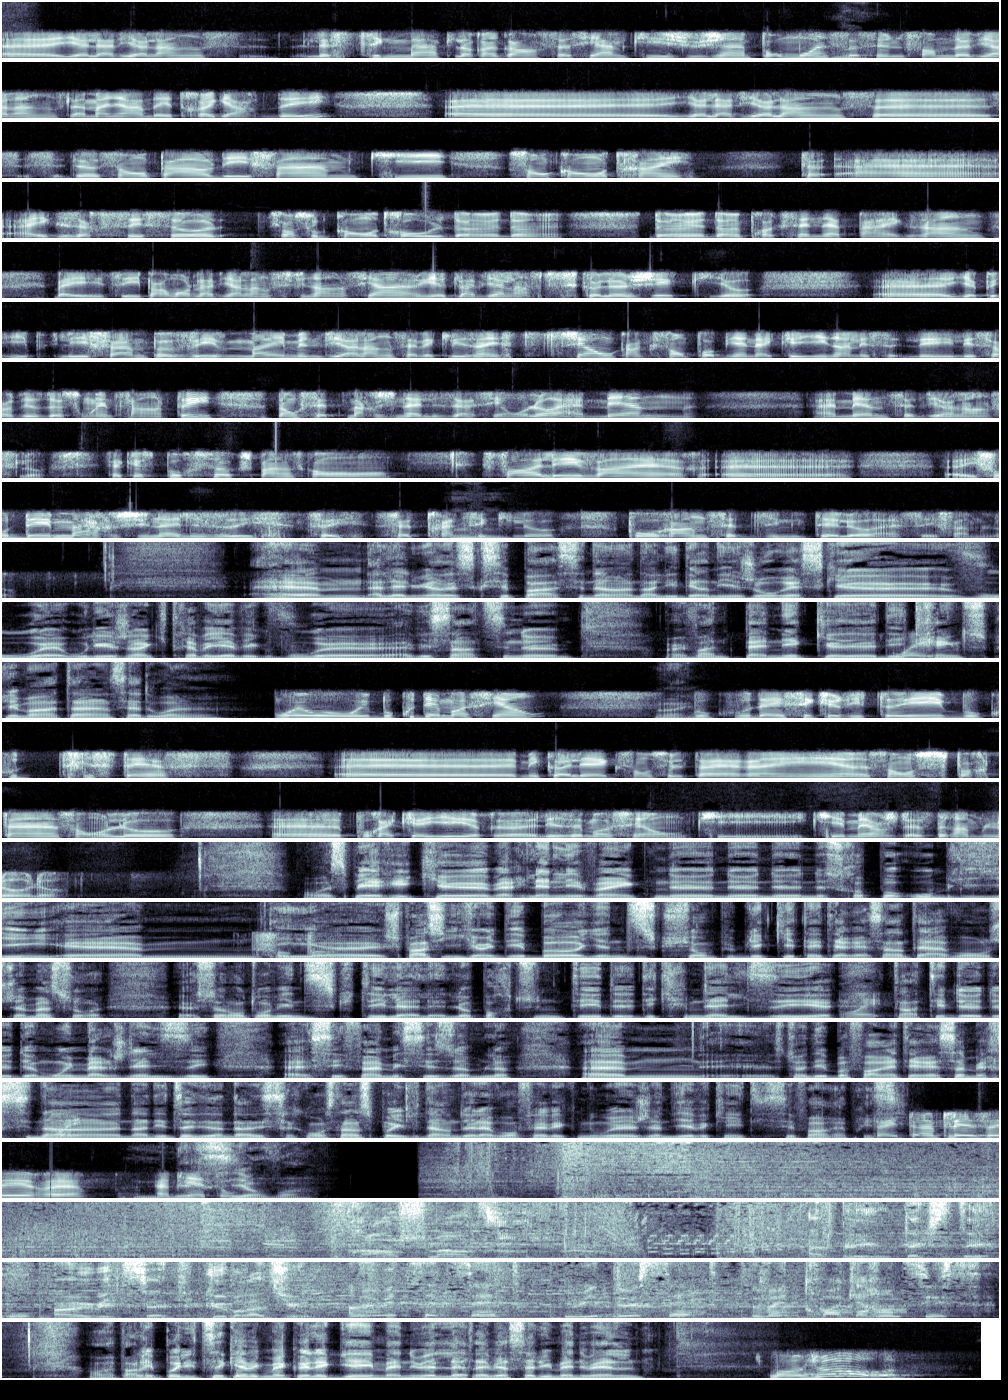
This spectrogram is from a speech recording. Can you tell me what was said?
euh, il y a la violence, le stigmate, le regard social qui est jugeant. Pour moi, ça, c'est une forme de violence, la manière d'être regardé. Euh, il y a la violence, euh, si on parle des femmes qui sont contraintes à, à exercer ça qui sont sous le contrôle d'un d'un d'un proxénète, par exemple, ben, il peut y avoir de la violence financière, il y a de la violence psychologique, il y a, euh, il y a les femmes peuvent vivre même une violence avec les institutions quand ils sont pas bien accueillis dans les, les, services de soins de santé. Donc cette marginalisation-là amène amène cette violence-là. Fait que c'est pour ça que je pense qu'on faut aller vers euh, euh il faut démarginaliser cette pratique-là pour rendre cette dignité-là à ces femmes-là. Euh, à la lumière de ce qui s'est passé dans, dans, les derniers jours, est-ce que euh, vous euh, ou les gens qui travaillaient avec vous euh, avez senti une, un vent de panique, des craintes supplémentaires? Ça doit, hein? Oui, oui, oui. Beaucoup d'émotions, beaucoup d'insécurité, beaucoup de tristesse. mes collègues sont sur le terrain, sont supportants, sont là pour accueillir les émotions qui, qui émergent de ce drame-là. Là. On va espérer que Marilyn Lévesque ne, ne, ne, sera pas oubliée. Euh, et euh, je pense qu'il y a un débat, il y a une discussion publique qui est intéressante à avoir justement sur euh, ce dont on vient de discuter, l'opportunité de décriminaliser, tenter de, de, de, moins marginaliser ces femmes et ces hommes-là. c'est un débat fort intéressant. Merci dans, dans, des, dans des circonstances pas évidentes de l'avoir fait avec nous, Geneviève Quinty. C'est fort apprécié. Ça a été un plaisir. À Merci, au revoir. Franchement dit. Appelez ou textez au 187 Cube Radio. 1877 827 2346. On va parler politique avec ma collègue Emmanuel Latraverse. Salut Emmanuel. Bonjour.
